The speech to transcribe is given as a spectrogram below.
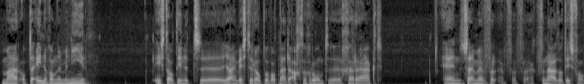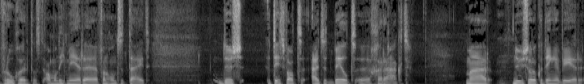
Maar op de een of andere manier is dat in, het, eh, ja, in West-Europa wat naar de achtergrond geraakt. En zijn we vaak van nou dat is van vroeger, dat is allemaal niet meer van onze tijd. Dus het is wat uit het beeld geraakt. Maar nu zulke dingen weer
